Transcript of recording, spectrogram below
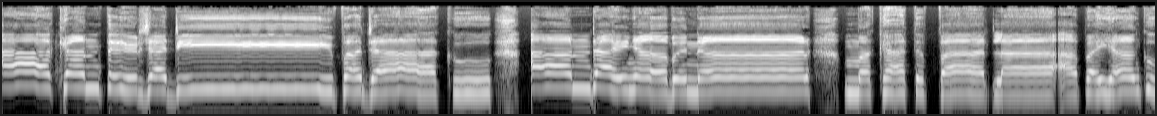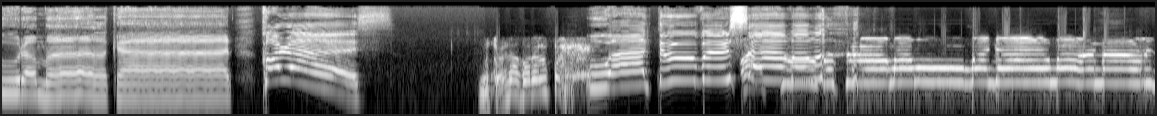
akan terjadi padaku Andainya benar Maka tepatlah apa yang ku ramakan Chorus! Macam mana kau dah lupa? Waktu bersamamu bersamamu bagaimana?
